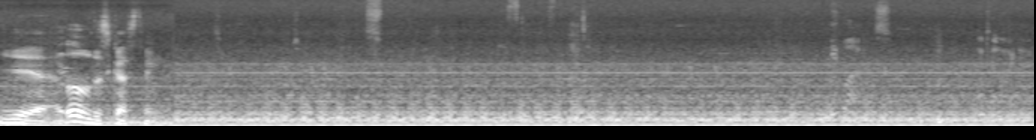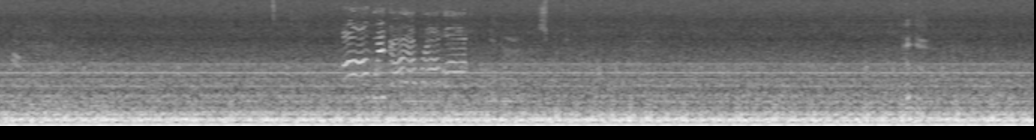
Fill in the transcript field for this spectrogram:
Yeah, a little disgusting. Man, he's diabolical. But I'd like something first. Something that belongs to me. Hmm. Take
